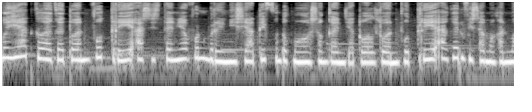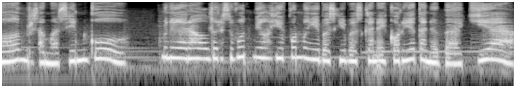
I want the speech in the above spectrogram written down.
Melihat gelagat Tuan Putri, asistennya pun berinisiatif untuk mengosongkan jadwal Tuan Putri agar bisa makan malam bersama Shinku. Mendengar hal tersebut, Milky pun mengibas-ngibaskan ekornya tanda bahagia.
